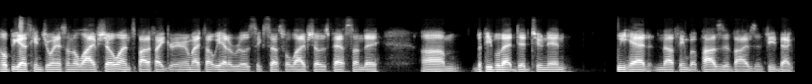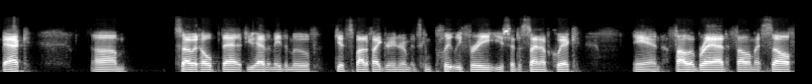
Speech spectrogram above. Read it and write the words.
hope you guys can join us on the live show on Spotify Green Room. I thought we had a really successful live show this past Sunday. Um, the people that did tune in, we had nothing but positive vibes and feedback back. Um, so I would hope that if you haven't made the move, get Spotify Green Room. It's completely free. You just have to sign up quick and follow Brad, follow myself.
